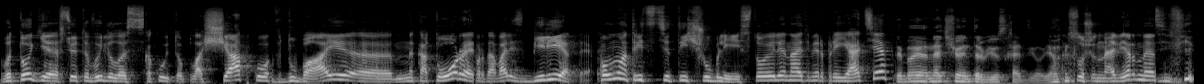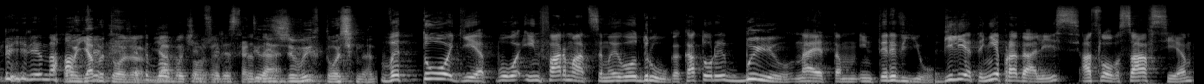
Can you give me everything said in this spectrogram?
В итоге все это вылилось в какую-то площадку в Дубае, э, на которой продавались билеты. По-моему, от 30 тысяч рублей стоили на это мероприятие. Ты бы на что интервью сходил? Я... Слушай, наверное, Земфира и Ренат. Ой, я бы тоже. Это я было бы очень тоже интересно, сходил. да. Из живых точно. В итоге, по информации моего друга, который был на этом интервью, билеты не продались, от слова совсем.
